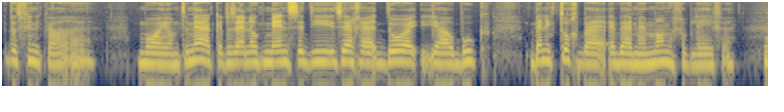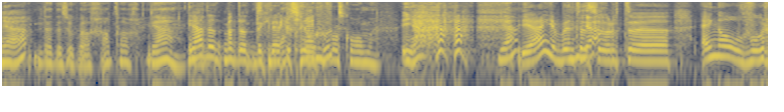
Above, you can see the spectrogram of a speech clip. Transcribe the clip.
Dat vind ik wel uh, mooi om te merken. Er zijn ook mensen die zeggen: door jouw boek ben ik toch bij, bij mijn man gebleven. Ja. Dat is ook wel grappig. Ja, ja dat, maar dat begrijp ik heel goed. Voorkomen. Ja. Ja? ja, je bent een soort uh, engel voor,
